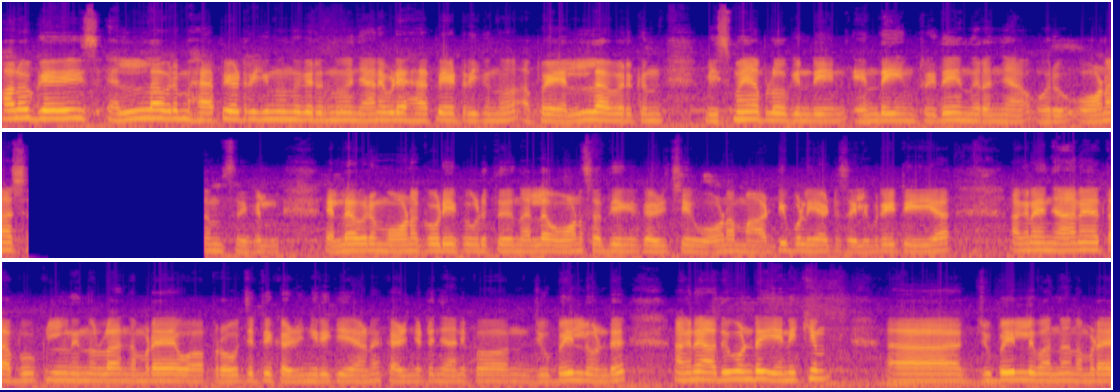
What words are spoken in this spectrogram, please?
ഹലോ ഗേയ്സ് എല്ലാവരും ഹാപ്പി ആയിട്ടിരിക്കുന്നു എന്ന് കരുതുന്നു. ഞാനിവിടെ ഹാപ്പി ആയിട്ടിരിക്കുന്നു. അപ്പോൾ എല്ലാവർക്കും വിസ്മയ ബ്ലോഗിന്റെയും എന്റെയും ഹൃദയം നിറഞ്ഞ ഒരു ഓണാശംസകൾ എല്ലാവരും ഓണക്കോടിയൊക്കെ കൊടുത്ത് നല്ല ഓണസദ്യയൊക്കെ കഴിച്ച് ഓണം അടിപൊളിയായിട്ട് സെലിബ്രേറ്റ് ചെയ്യുക. അങ്ങനെ ഞാൻ തബൂക്കിൽ നിന്നുള്ള നമ്മുടെ പ്രോജക്റ്റ് കഴിഞ്ഞിരിക്കുകയാണ്. കഴിഞ്ഞിട്ട് ഞാനിപ്പോൾ ജുബൈലിലുണ്ട്. അങ്ങനെ അതുകൊണ്ട് എനിക്കും ജുബൈലിൽ വന്ന് നമ്മുടെ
